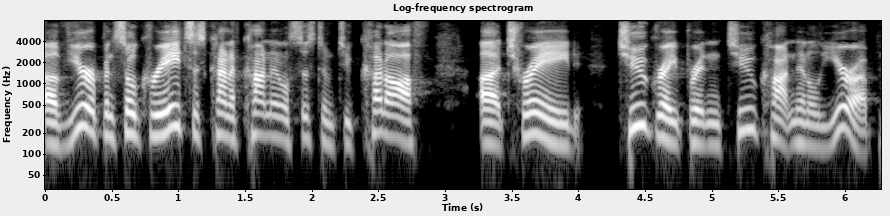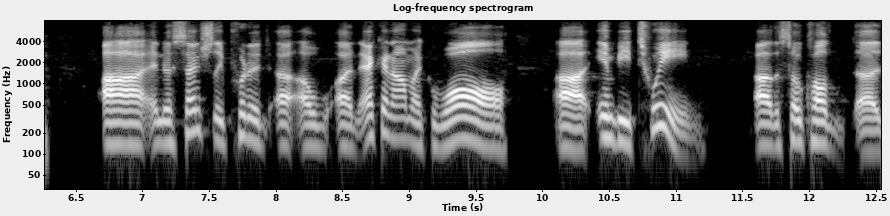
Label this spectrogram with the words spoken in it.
of Europe, and so creates this kind of continental system to cut off uh, trade to Great Britain to continental Europe, uh, and essentially put a, a, an economic wall uh, in between uh, the so-called uh,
